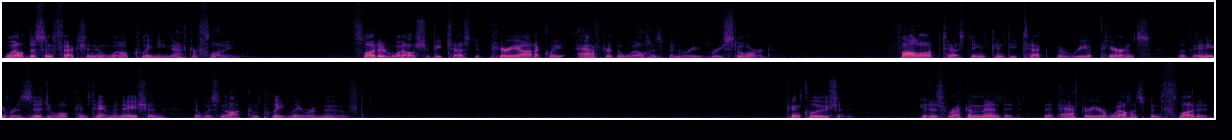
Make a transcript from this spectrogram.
Well disinfection and well cleaning after flooding. Flooded wells should be tested periodically after the well has been re restored. Follow-up testing can detect the reappearance of any residual contamination that was not completely removed. Conclusion. It is recommended that after your well has been flooded,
